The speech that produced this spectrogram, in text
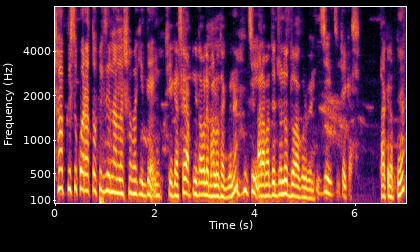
সবকিছু করার তফিক যেন আল্লাহ সবাইকে দেয়। ঠিক আছে আপনি তাহলে ভালো থাকবেন হ্যাঁ? জি। আর আমাদের জন্য দোয়া করবেন। জি জি। ঠিক আছে। থাকেন আপনি হ্যাঁ?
